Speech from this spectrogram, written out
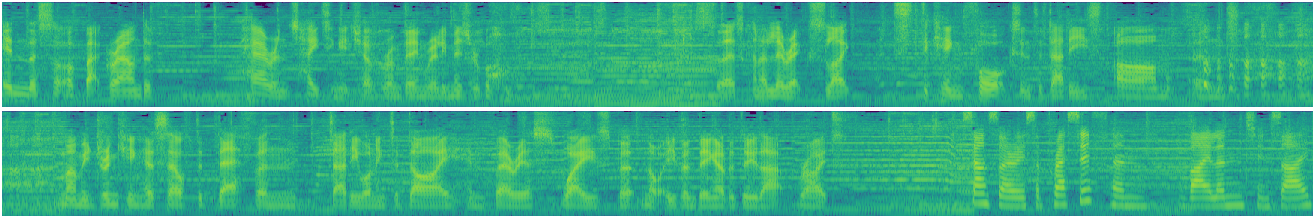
in the sort of background of parents hating each other and being really miserable. so there's kind of lyrics like sticking forks into daddy's arm and mummy drinking herself to death and daddy wanting to die in various ways but not even being able to do that right. Sounds very suppressive and violent inside.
